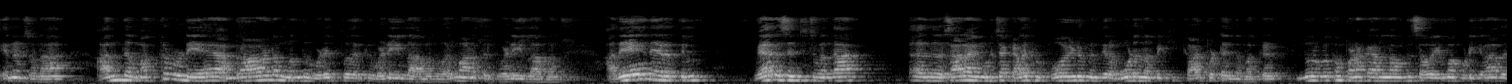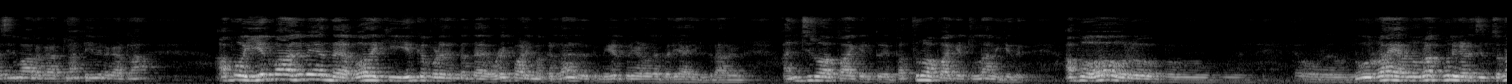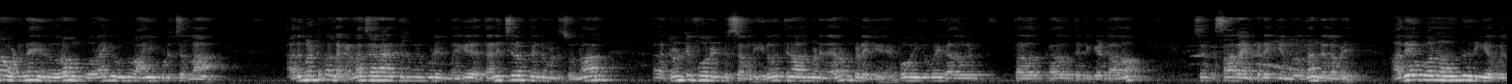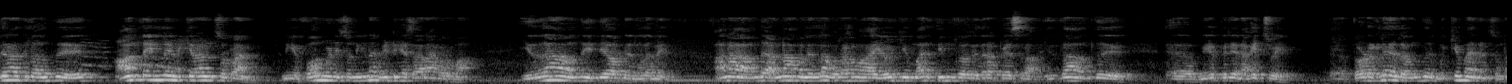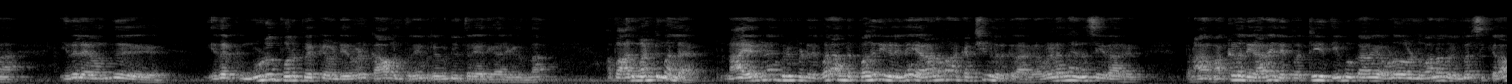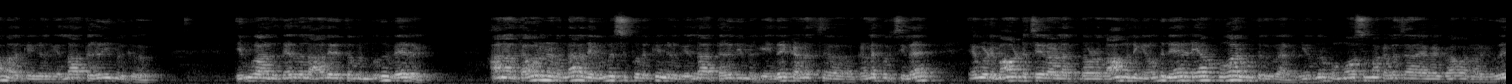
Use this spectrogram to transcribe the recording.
என்னன்னு சொன்னால் அந்த மக்களுடைய அன்றாடம் வந்து உழைப்பதற்கு வழி இல்லாமல் வருமானத்திற்கு வழி இல்லாமல் அதே நேரத்தில் வேலை செஞ்சுட்டு வந்தால் அந்த சாராயம் குடிச்சா களைப்பு போயிடும் என்கிற மூட நம்பிக்கைக்கு ஆட்பட்ட இந்த மக்கள். இன்னொரு பக்கம் பணக்காரன்லாம் வந்து சௌகரியமா குடிக்கிறான் அதை சினிமாவில் காட்டலாம் டிவியில் காட்டலாம். அப்போ இயல்பாகவே அந்த போதைக்கு ஈர்க்கப்படுகின்ற அந்த உழைப்பாளி மக்கள் தான் இதற்கு மிகப்பெரிய அளவில் பலியாக இருக்கிறார்கள். அஞ்சு ரூபா பாக்கெட்டு பத்து ரூபா பாக்கெட்லாம் விற்கிது அப்போது அப்போ ஒரு ஒரு நூறுரூவா இரநூறுவா கூலி கிடைச்சுன்னு சொன்னால் உடனே இருபது ரூபா முப்பது ரூபாய்க்கு வந்து வாங்கி குடிச்சிடலாம். அது மட்டுமல்ல கள்ளச்சாராயத்தில் இருக்கக்கூடிய மிக தனிச்சிறப்பு என்னவென்று சொன்னால் டுவெண்ட்டி ஃபோர் இன்ட்டு செவன் இருபத்தி நாலு மணி நேரம் கிடைக்கும். எப்போ நீங்கள் போய் கதவு கதவை தட்டி கேட்டாலும் ச- சாராயம் கிடைக்கும் என்பதுதான் நிலைமை. அதே போல் வந்து நீங்கள் குஜராத்தில் வந்து ஆன்லைனில் விற்கிறான்னு சொல்கிறாங்க நீங்கள் ஃபோன் பண்ணி சொன்னீங்கன்னா வீட்டுக்கே சாராயம் வருமா? இதுதான் வந்து இந்தியாவுடைய நிலைமை. ஆனால் வந்து அண்ணாமலை எல்லாம் உலகமாக யோக்கியம் மாதிரி திமுக எதிராக பேசுகிறான் இதுதான் வந்து மிகப்பெரிய நகைச்சுவை. அஹ், தோழர்களே வந்து முக்கியமாக என்னன்னு சொன்னால் இதில் வந்து இதற்கு முழு பொறுப்பேற்க வேண்டியவர்கள் காவல்துறையும் ரெவென்யூ துறை அதிகாரிகளும் தான். அப்ப அது மட்டுமல்ல நான் ஏற்கனவே குறிப்பிட்டது போல அந்த பகுதிகளிலே ஏராளமான கட்சிகள் இருக்கிறார்கள். அவர்களெல்லாம் என்ன செய்கிறார்கள்? இப்போ நான் மக்கள் அதிகாரம் இதை பற்றி திமுகவை எவ்வளோ வேண்டுமானாலும் விமர்சிக்கலாம். அதற்கு எங்களுக்கு எல்லா தகுதியும் இருக்கிறது. திமுக அந்த தேர்தலை ஆதரித்தோம் என்பது வேறு. ஆனால் தவறு நடந்தால் அதை விமர்சிப்பதற்கு எங்களுக்கு எல்லா தகுதியும் இருக்கு. இதே கள்ள கள்ளக்குறிச்சியில் எங்களுடைய மாவட்ட செயலாளர் ராமலிங்கம் வந்து நேரடியாக புகார் கொடுத்துருக்கிறார். இங்கே வந்து ரொம்ப மோசமாக கள்ளச்சாராய வியாபாரம் நடக்குது.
